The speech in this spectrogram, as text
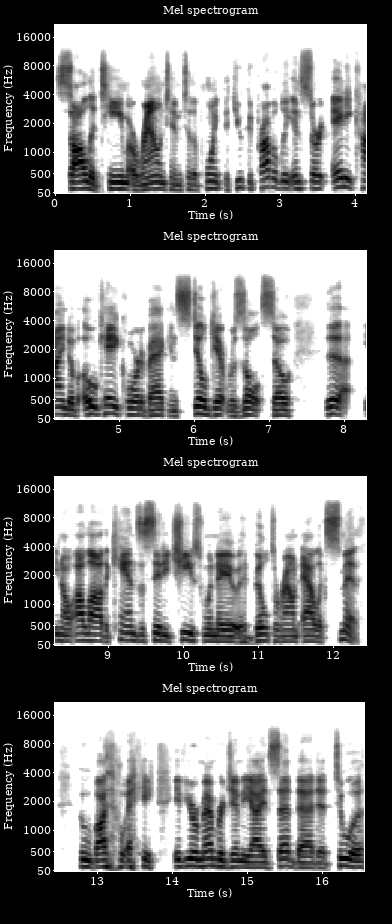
solid team around him to the point that you could probably insert any kind of okay quarterback and still get results. So the you know, a la the Kansas City Chiefs when they had built around Alex Smith, who, by the way, if you remember, Jimmy, I had said that uh, Tua,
